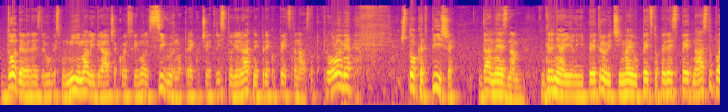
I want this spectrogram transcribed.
Do 92. smo mi imali igrača koji su imali sigurno preko 400, vjerojatno i preko 500 nastupa. Problem je što kad piše da ne znam, Grnja ili Petrović imaju 555 nastupa,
